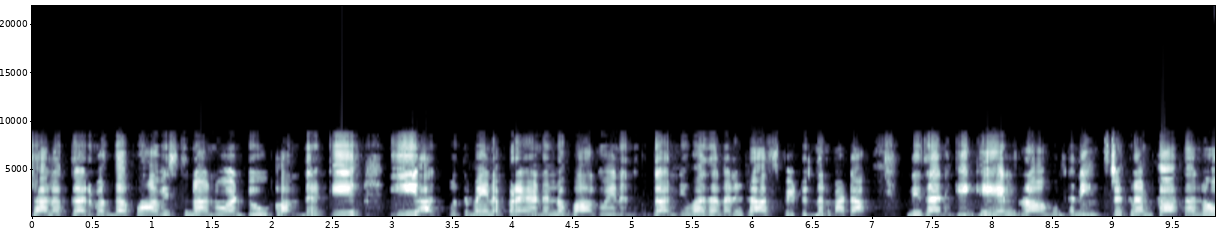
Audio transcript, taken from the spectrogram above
చాలా గర్వంగా భావిస్తున్నాను అంటూ అందరికీ ఈ అద్భుతమైన ప్రయాణంలో భాగమైనందుకు ధన్యవాదాలని రాసి పెట్టిందనమాట నిజానికి కేఎల్ రాహుల్ తన ఇన్స్టాగ్రామ్ ఖాతాలో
